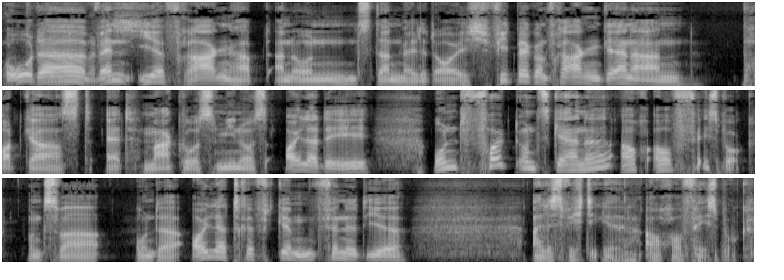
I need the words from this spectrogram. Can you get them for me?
Oder wenn das? ihr Fragen habt an uns, dann meldet euch. Feedback und Fragen gerne an podcast at markus-euler.de und folgt uns gerne auch auf Facebook. Und zwar unter Euler trifft Gim findet ihr alles Wichtige auch auf Facebook.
